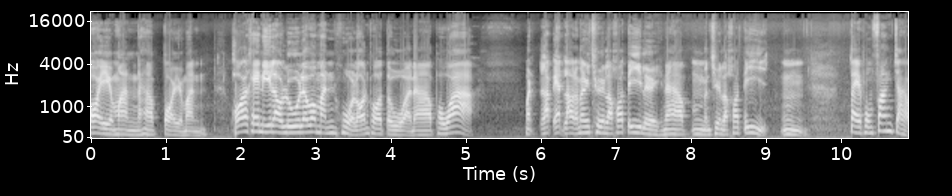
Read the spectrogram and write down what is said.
ปล่อยมันนะครับปล่อยมัน เพราะแค่นี้เรารู้แล้วว่ามันหัวร้อนพอตัวนะครับเพราะว่ามันรับแอดเราแล้วมันเชิญเราข้อตี้เลยนะครับ อืมมันเชิญเราข้อตี้ อืม แต่ผมฟังจาก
